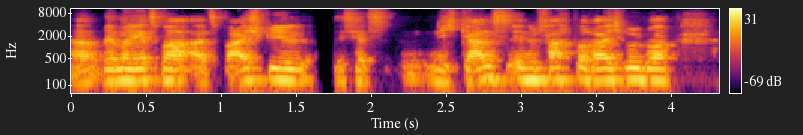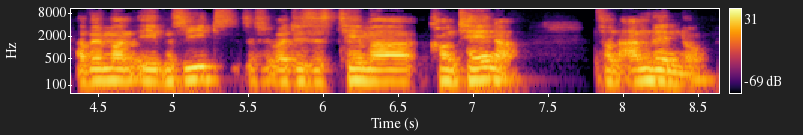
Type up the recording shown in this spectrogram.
Wenn man jetzt mal als Beispiel, ist jetzt nicht ganz in den Fachbereich rüber, aber wenn man eben sieht, über dieses Thema Container von Anwendung,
